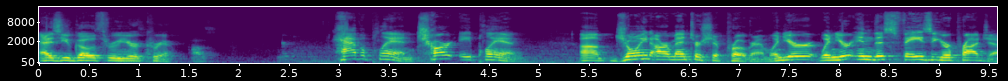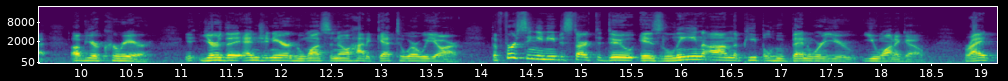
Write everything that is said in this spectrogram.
as you go through your career. Have a plan, chart a plan. Um, join our mentorship program. When you're, when you're in this phase of your project, of your career, you're the engineer who wants to know how to get to where we are. The first thing you need to start to do is lean on the people who've been where you, you want to go, right?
